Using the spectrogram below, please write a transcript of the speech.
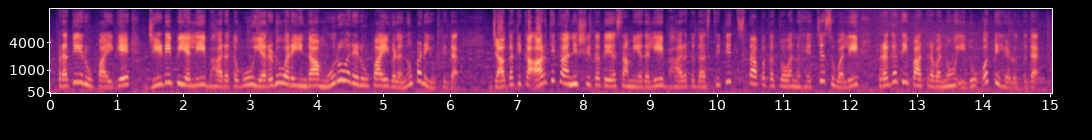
ಪ್ರತಿ ರೂಪಾಯಿಗೆ ಜಿಡಿಪಿಯಲ್ಲಿ ಭಾರತವು ಎರಡೂವರೆಯಿಂದ ಮೂರುವರೆ ರೂಪಾಯಿಗಳನ್ನು ಪಡೆಯುತ್ತಿದೆ. ಜಾಗತಿಕ ಆರ್ಥಿಕ ಅನಿಶ್ಚಿತತೆಯ ಸಮಯದಲ್ಲಿ ಭಾರತದ ಸ್ಥಿತಿಸ್ಥಾಪಕತ್ವವನ್ನು ಹೆಚ್ಚಿಸುವಲ್ಲಿ ಪ್ರಗತಿ ಪಾತ್ರವನ್ನು ಇದು ಒತ್ತಿ ಹೇಳುತ್ತದೆ.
